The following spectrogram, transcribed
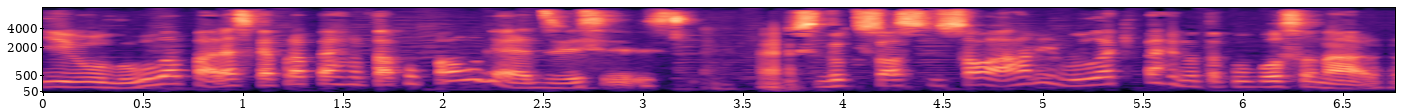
e o Lula, parece que é para perguntar pro Paulo Guedes. Esse, só, só arma e Lula que pergunta pro Bolsonaro.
